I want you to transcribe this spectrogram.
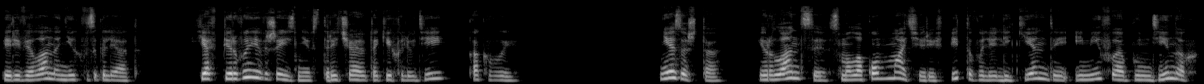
перевела на них взгляд. Я впервые в жизни встречаю таких людей, как вы. Не за что. Ирландцы с молоком матери впитывали легенды и мифы о бундинах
